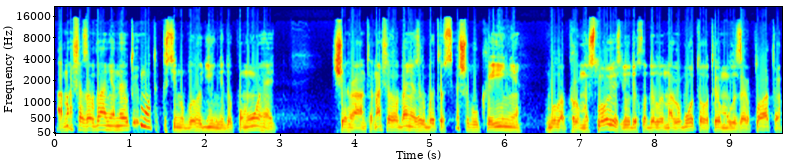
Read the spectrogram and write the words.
А наше завдання не отримувати постійно благодійні допомоги чи гранти. Наше завдання зробити все, щоб в Україні була промисловість, люди ходили на роботу, отримували зарплату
